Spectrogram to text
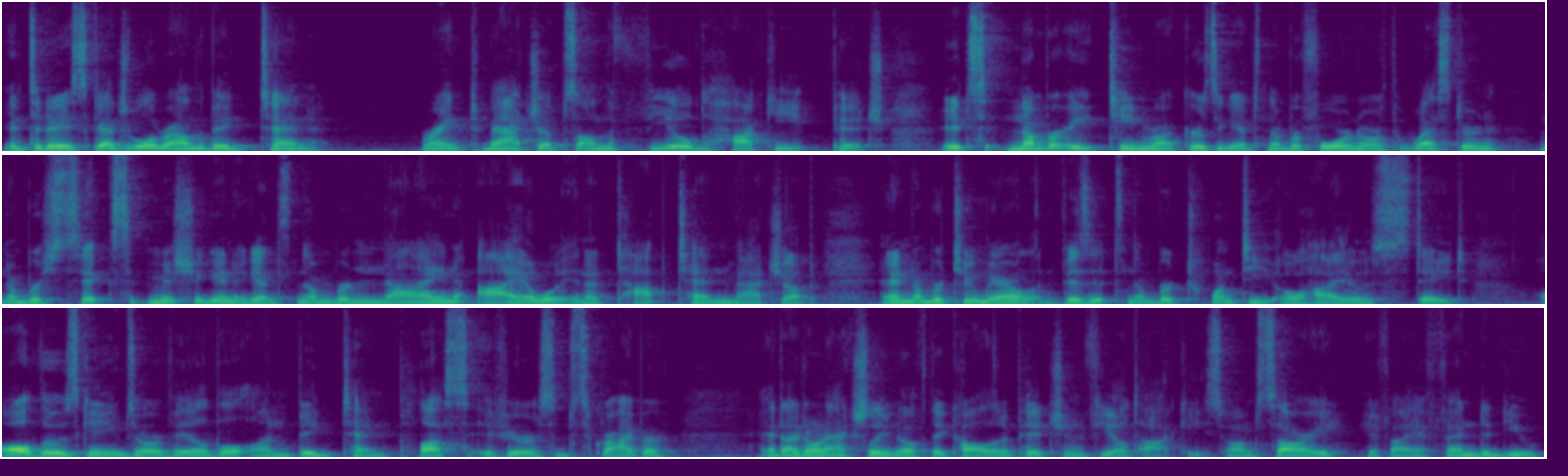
In today's schedule around the Big Ten, ranked matchups on the field hockey pitch. It's number 18 Rutgers against number 4 Northwestern, number 6 Michigan against number 9 Iowa in a top 10 matchup, and number 2 Maryland visits number 20 Ohio State. All those games are available on Big Ten Plus if you're a subscriber, and I don't actually know if they call it a pitch in field hockey, so I'm sorry if I offended you.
